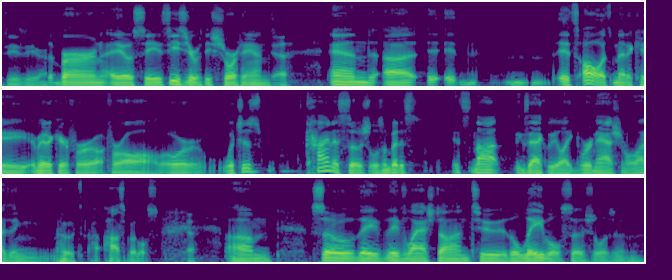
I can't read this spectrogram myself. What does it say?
is easier. The burn AOC. It's easier with these shorthands. yeah. and uh, it, it, it's all it's Medicaid, Medicare for for all, or which is kind of socialism, but it's it's not exactly like we're nationalizing ho- hospitals. Yeah. Um, so they've they've latched on to the label socialism,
